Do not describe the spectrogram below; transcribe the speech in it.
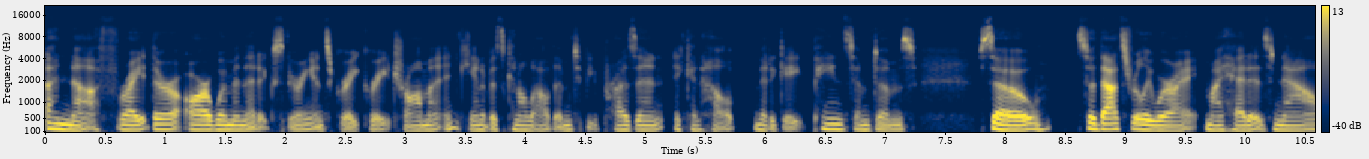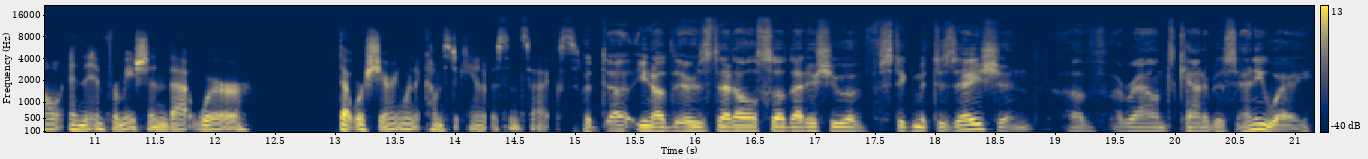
enough, right? There are women that experience great, great trauma, and cannabis can allow them to be present. It can help mitigate pain symptoms. So, so that's really where I my head is now, and the information that we're that we're sharing when it comes to cannabis and sex. But uh, you know, there's that also that issue of stigmatization of around cannabis anyway,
